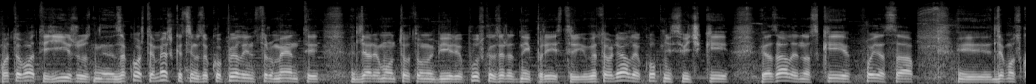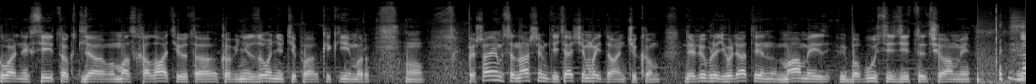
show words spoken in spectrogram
готувати їжу. За кошти мешканців закупили інструменти для ремонту автомобілів, пускозарядний пристрій, виготовляли окопні свічки, в'язали носки, пояса для маскувальних сіток, для масхалатів та комбінезонів, типу кікімор. О. Пишаємося нашим дитячим майданчиком, де люблять гуляти мами і бабусі з діточами. Ні,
